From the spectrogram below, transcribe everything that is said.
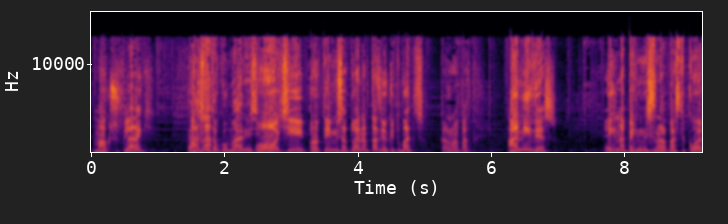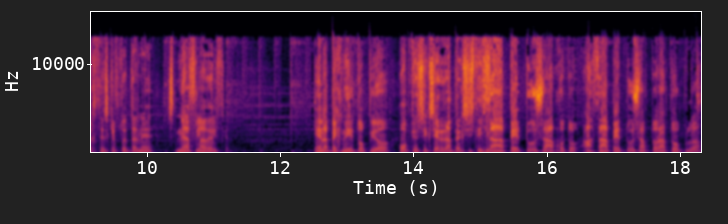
Μ' άκουσες, φιλαράκι; Άστε το κουμάρι εσύ. Όχι, προτίμησα το ένα από τα δύο και του πάτησα. Καλό να πάθω. Αν είδες, έγινε ένα παιχνίδι συναρπαστικό εχθές και αυτό ήταν στη Νέα Φιλαδέλφια. Ένα παιχνίδι το οποίο Όποιος ήξερε να παίξει στοίχημα. θα απαιτούσα από το, α, θα απαιτούσα από το Ραπτόπουλο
